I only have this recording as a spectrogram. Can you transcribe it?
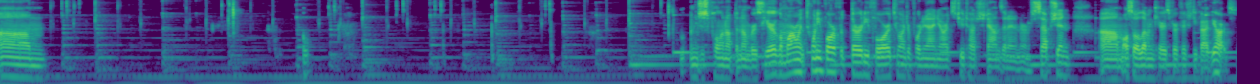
Um, pulling up the numbers here. Lamar went 24 for 34, 249 yards, two touchdowns, and an interception. Um, also 11 carries for 55 yards.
